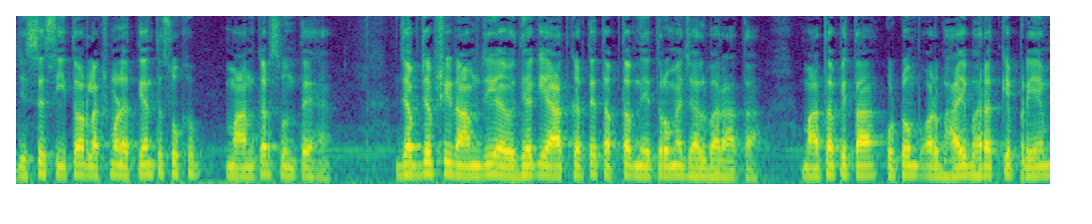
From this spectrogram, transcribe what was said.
जिससे सीता और लक्ष्मण अत्यंत सुख मानकर सुनते हैं। जब जब श्री राम जी अयोध्या की याद करते, तब तब नेत्रों में जल भर आता। माता पिता कुटुंब और भाई भरत के प्रेम,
